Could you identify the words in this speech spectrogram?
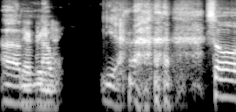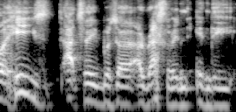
Um, Very now- nice. yeah. so he's actually was a, a wrestler in, in the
